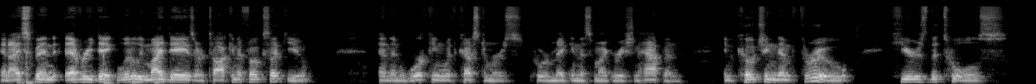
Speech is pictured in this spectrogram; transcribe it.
And I spend every day, literally, my days are talking to folks like you and then working with customers who are making this migration happen and coaching them through here's the tools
